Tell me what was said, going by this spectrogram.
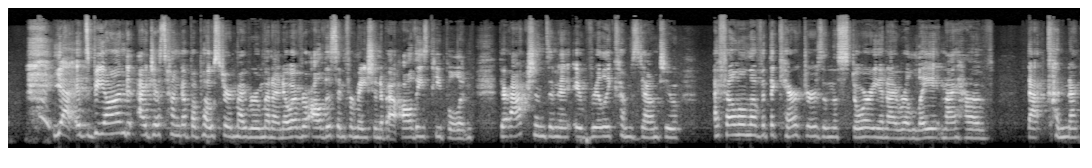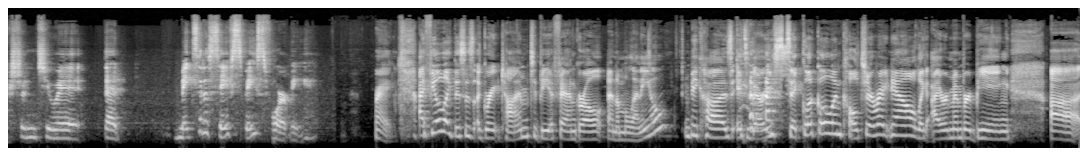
yeah, it's beyond. I just hung up a poster in my room and I know every, all this information about all these people and their actions. And it, it really comes down to I fell in love with the characters and the story, and I relate, and I have that connection to it that makes it a safe space for me. Right. I feel like this is a great time to be a fangirl and a millennial because it's very cyclical in culture right now. Like I remember being uh,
